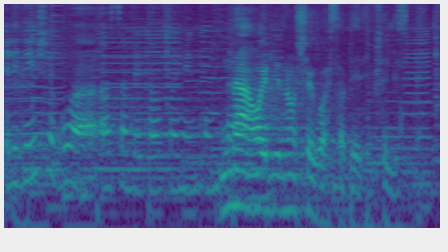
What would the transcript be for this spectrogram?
Ele nem chegou a, a saber que ela foi reencontrada? Não, ele não chegou a saber, infelizmente.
